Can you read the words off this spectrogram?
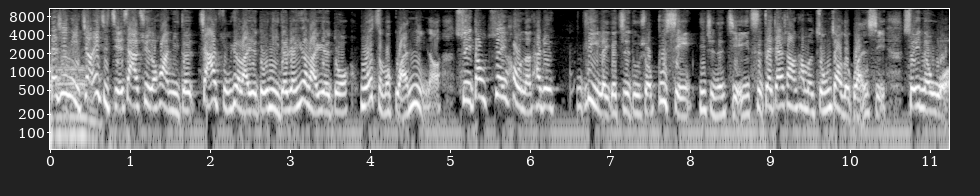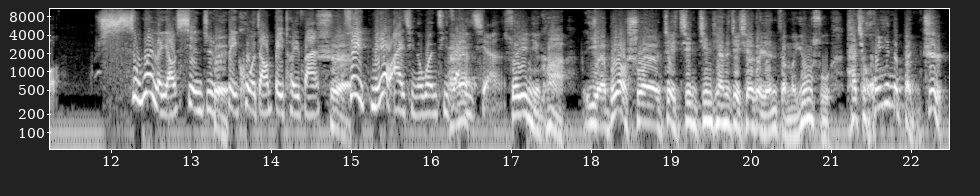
但是你这样一直结下去的话，你的家族越来越多，你的人越来越多，我怎么管你呢？所以到最后呢，他就立了一个制度，说不行，你只能结一次。再加上他们宗教的关系，所以呢，我是为了要限制被扩张、被推翻，是，所以没有爱情的问题在以前。所以你看，也不要说这今今天的这些个人怎么庸俗，他其婚姻的本质。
